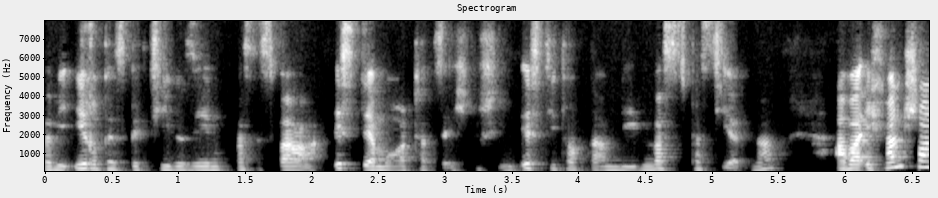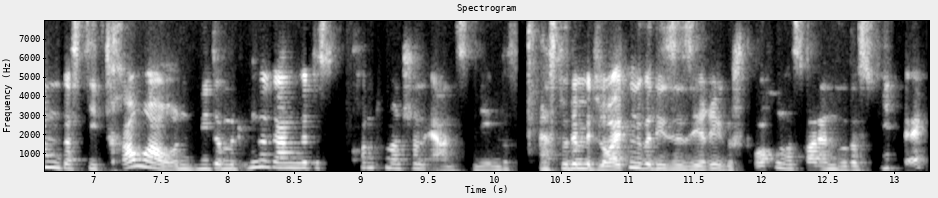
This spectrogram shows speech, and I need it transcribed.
weil wir ihre Perspektive sehen, was es war. Ist der Mord tatsächlich geschehen? Ist die Tochter am Leben? Was ist passiert? Ne? Aber ich fand schon, dass die Trauer und wie damit umgegangen wird, das konnte man schon ernst nehmen. Das, hast du denn mit Leuten über diese Serie gesprochen? Was war denn so das Feedback?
